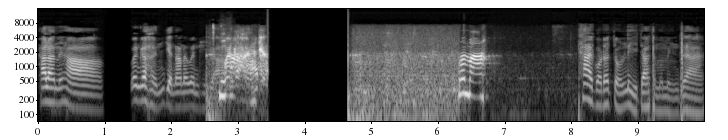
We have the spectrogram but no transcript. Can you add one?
Hello，你好，问个很简单的问题啊。你好。问吧。泰国的总理叫什么名字啊？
